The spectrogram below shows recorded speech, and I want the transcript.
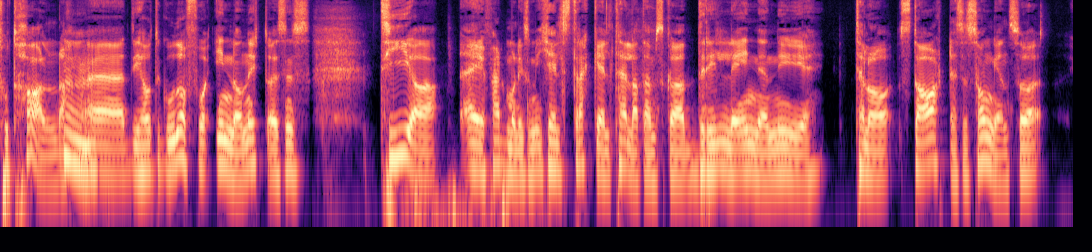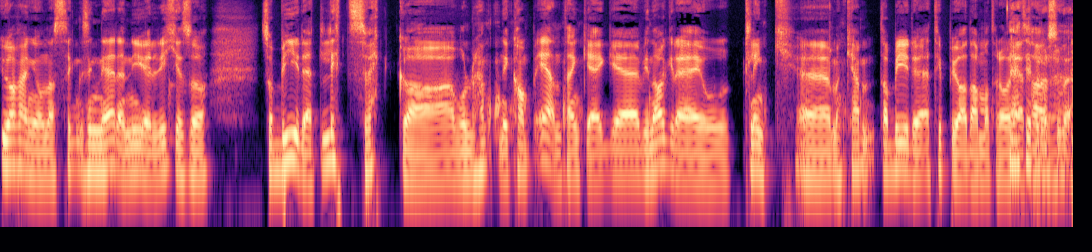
totalen, da? Eh, de har til gode å få inn noe nytt, og jeg syns tida er i ferd med å liksom ikke helt strekke helt til at de skal drille inn en ny til å starte sesongen, så uavhengig om de signerer en ny eller ikke, så, så blir det et litt svekka Wolverhampton i kamp én, tenker jeg. Eh, Vinagre er jo klink, eh, men hvem, da blir det Jeg tipper jo Adama Traore. Jeg tipper også det.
